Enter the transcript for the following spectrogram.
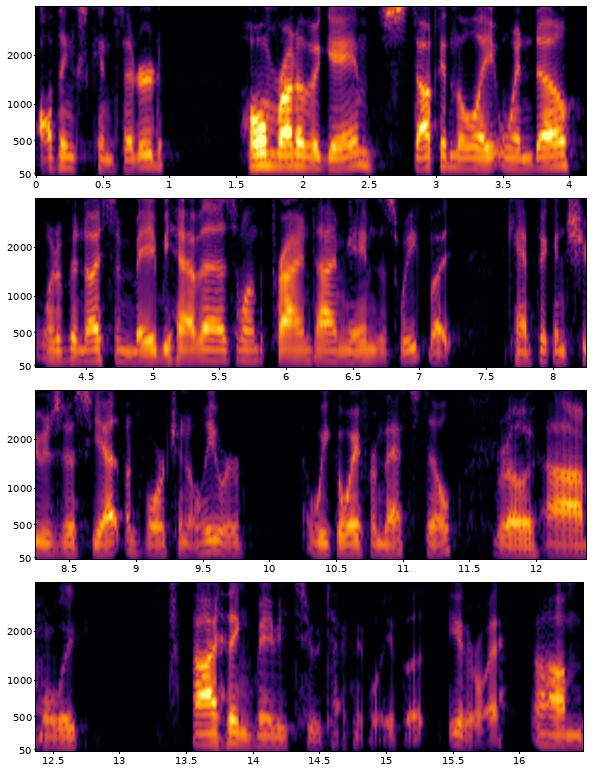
all things considered, home run of a game, stuck in the late window. Would have been nice to maybe have that as one of the prime time games this week, but can't pick and choose just yet. Unfortunately, we're a week away from that still. Really, Um, more week. I think maybe two technically, but either way. Um,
